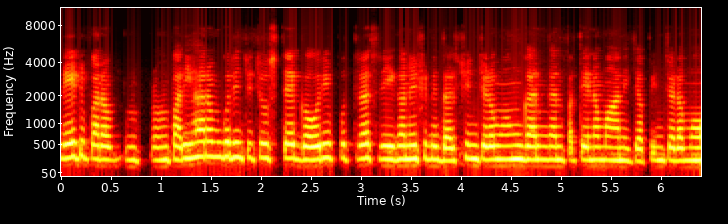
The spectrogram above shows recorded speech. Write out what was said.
నేటి పర పరిహారం గురించి చూస్తే గౌరీపుత్ర శ్రీ గణేషుని దర్శించడము గన్ గణపతి నమ అని జపించడము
